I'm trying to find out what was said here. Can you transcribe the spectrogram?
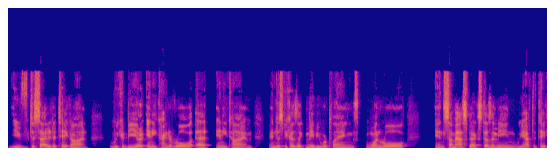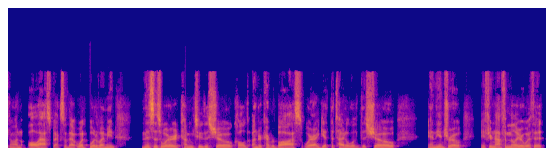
you've decided to take on. We could be a, any kind of role at any time. And just because, like, maybe we're playing one role in some aspects doesn't mean we have to take on all aspects of that. What, what do I mean? And this is where coming to this show called Undercover Boss, where I get the title of the show and the intro. If you're not familiar with it,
